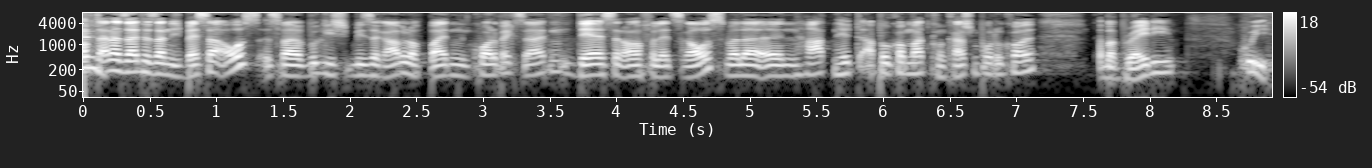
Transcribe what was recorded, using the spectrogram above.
auf der anderen Seite sah nicht besser aus. Es war wirklich miserabel auf beiden Quarterback-Seiten. Der ist dann auch noch verletzt raus, weil er einen harten Hit abbekommen hat, Concussion-Protokoll. Aber Brady, hui.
